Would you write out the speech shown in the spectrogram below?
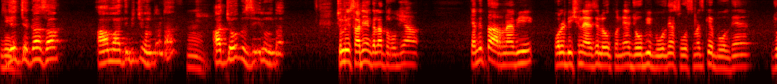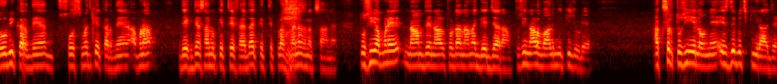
ਜੀ। ਜੱਗਾ ਸਾਹਿਬ ਆਮ ਆਦਮੀ ਵਿੱਚ ਹੁੰਦਾ ਨਾ ਅੱਜ ਉਹ ਵਜ਼ੀਰ ਹੁੰਦਾ। ਚਲੋ ਇਹ ਸਾਰੀਆਂ ਗੱਲਾਂ ਤਾਂ ਹੋ ਗਈਆਂ। ਕਹਿੰਦੇ ਧਾਰਨਾ ਵੀ ਪੋਲੀਟੀਸ਼ੀਅਨ ਐਸੇ ਲੋਕ ਹੁੰਦੇ ਆ ਜੋ ਵੀ ਬੋਲਦੇ ਆ ਸੋਚ ਸਮਝ ਕੇ ਬੋਲਦੇ ਆ ਜੋ ਵੀ ਕਰਦੇ ਆ ਸੋਚ ਸਮਝ ਕੇ ਕਰਦੇ ਆ ਆਪਣਾ ਦੇਖਦੇ ਆ ਸਾਨੂੰ ਕਿੱਥੇ ਫਾਇਦਾ ਕਿੱਥੇ ਪਲੱਸ ਮਾਈਨਸ ਨੁਕਸਾਨ ਹੈ। ਤੁਸੀਂ ਆਪਣੇ ਨਾਮ ਦੇ ਨਾਲ ਤੁਹਾਡਾ ਨਾਮ ਹੈ ਗੇਜਾ ਰਾਮ। ਤੁਸੀਂ ਨਾਲ ਵਾਲਮੀਕੀ ਜੁੜਿਆ। ਅਕਸਰ ਤੁਸੀਂ ਇਹ ਲਾਉਂਦੇ ਆ। ਇਸ ਦੇ ਵਿੱਚ ਕੀ ਰਾਜ ਹੈ?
